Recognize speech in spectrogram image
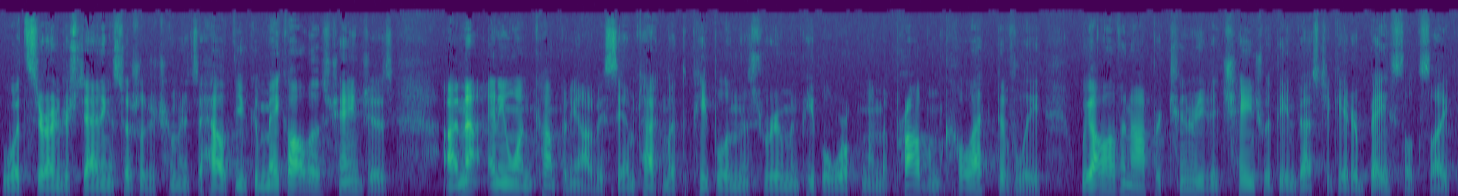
what's their understanding of social determinants of health. You can make all those changes. Uh, not any one company, obviously. I'm talking about the people in this room and people working on the problem. Collectively, we all have an opportunity to change what the investigator base looks like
